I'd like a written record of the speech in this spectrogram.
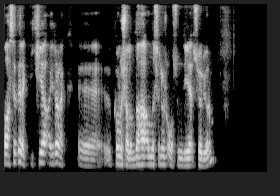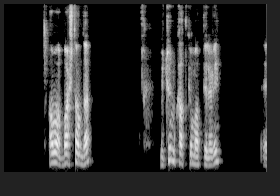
bahsederek, ikiye ayırarak e, konuşalım. Daha anlaşılır olsun diye söylüyorum. Ama baştan da bütün katkı maddeleri e,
